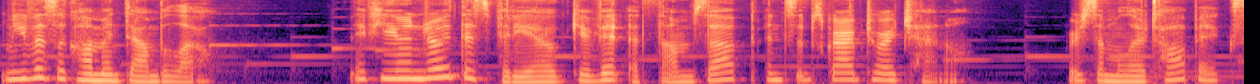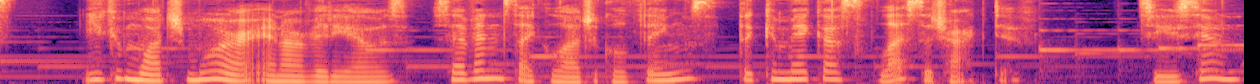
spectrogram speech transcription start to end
Leave us a comment down below. If you enjoyed this video, give it a thumbs up and subscribe to our channel. For similar topics, you can watch more in our videos, seven psychological things that can make us less attractive. See you soon.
